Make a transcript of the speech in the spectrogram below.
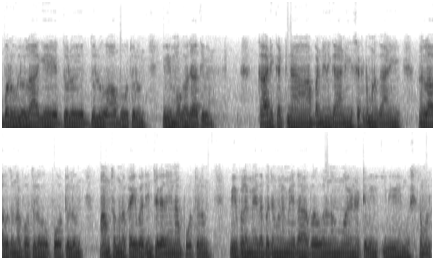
బరువులు లాగే ఎద్దులు ఎద్దులు ఆబోతులు ఇవి మొగజాతివి. కాడి కట్టిన బండిని గాని శకటమును గాని లాగుతున్న పోతులు పోతులు మాంసమునకై వధించగలిగిన పోతులు వీపుల మీద భుజముల మీద బరువులను మోయనట్టివి. ఇవి మూషికములు.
